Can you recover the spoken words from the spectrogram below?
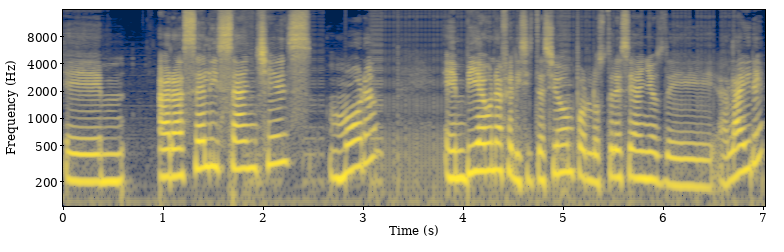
Em, Araceli Sánchez Mora envía una felicitación por los 13 años de al aire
